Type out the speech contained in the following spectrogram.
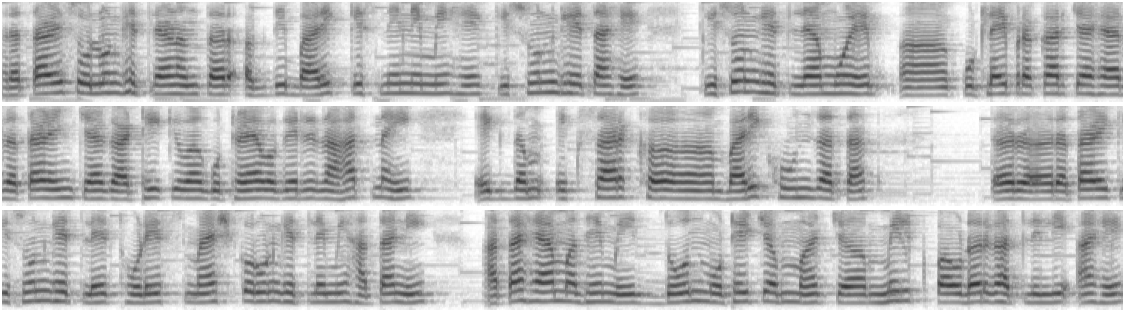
रताळे सोलून घेतल्यानंतर अगदी बारीक किसणीने मी हे किसून घेत आहे. किसून घेतल्यामुळे कुठल्याही प्रकारच्या ह्या रताळ्यांच्या गाठी किंवा गुठळ्या वगैरे राहत नाही. एकदम एकसारखं बारीक होऊन जातात. तर रताळे किसून घेतले थोडे स्मॅश करून घेतले मी हाताने. आता ह्यामध्ये मी दोन मोठे चम्मच मिल्क पावडर घातलेली आहे.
